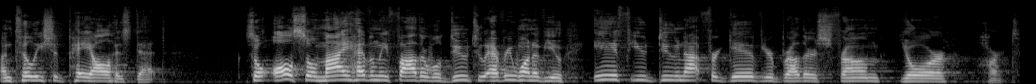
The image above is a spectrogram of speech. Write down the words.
until he should pay all his debt. So also my heavenly Father will do to every one of you if you do not forgive your brothers from your heart.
